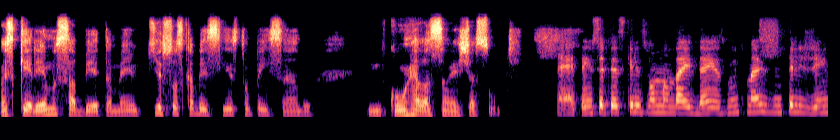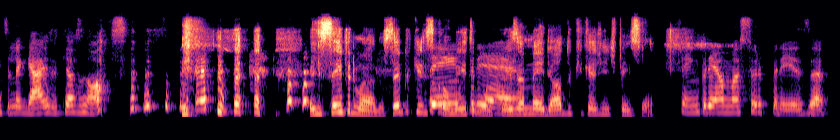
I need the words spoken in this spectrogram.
Nós queremos saber também o que as suas cabecinhas estão pensando com relação a este assunto. É, tenho certeza que eles vão mandar ideias muito mais inteligentes e legais do que as nossas. eles sempre mandam, sempre que eles sempre comentam alguma é. coisa melhor do que a gente pensou. Sempre é uma surpresa.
